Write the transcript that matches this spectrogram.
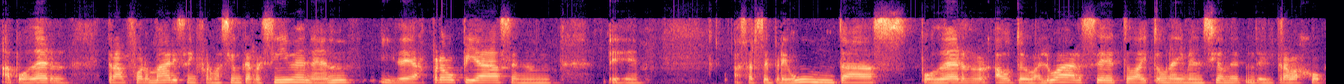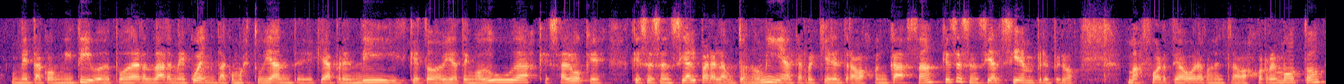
a poder transformar esa información que reciben en ideas propias, en eh, hacerse preguntas, poder autoevaluarse, todo, hay toda una dimensión del trabajo metacognitivo, de poder darme cuenta como estudiante de qué aprendí, que todavía tengo dudas, que es algo que, es esencial para la autonomía que requiere el trabajo en casa, que es esencial siempre, pero más fuerte ahora con el trabajo remoto,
